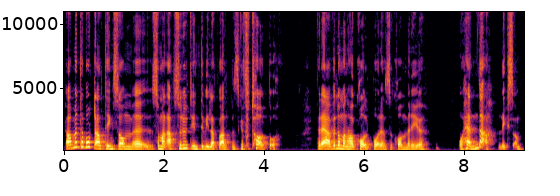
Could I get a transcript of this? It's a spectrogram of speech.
ja, men ta bort allting som, eh, som man absolut inte vill att valpen ska få tag på. För även om man har koll på den så kommer det ju att hända liksom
